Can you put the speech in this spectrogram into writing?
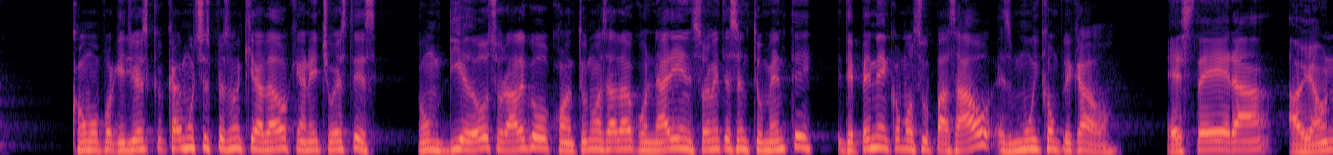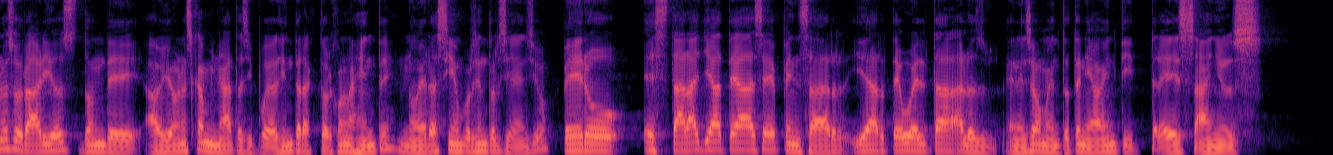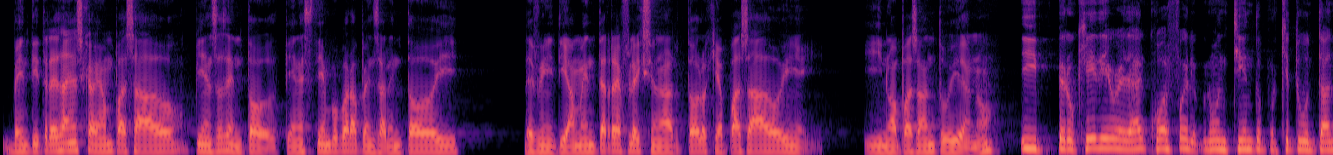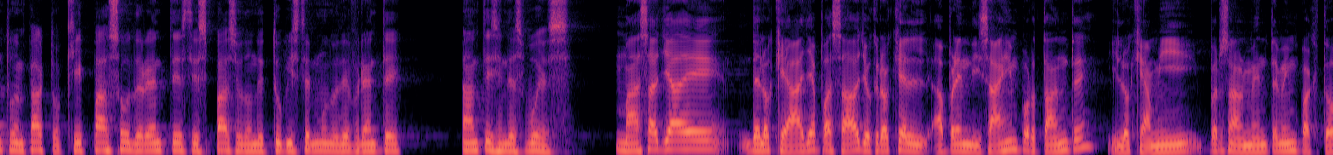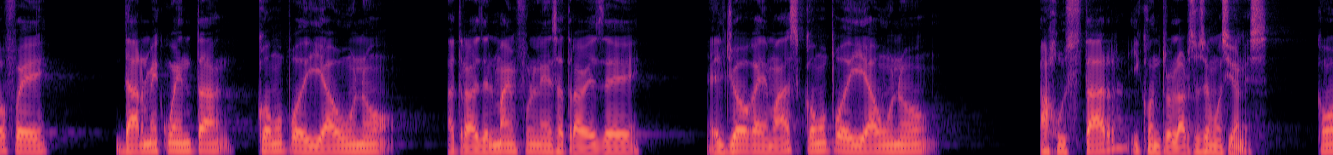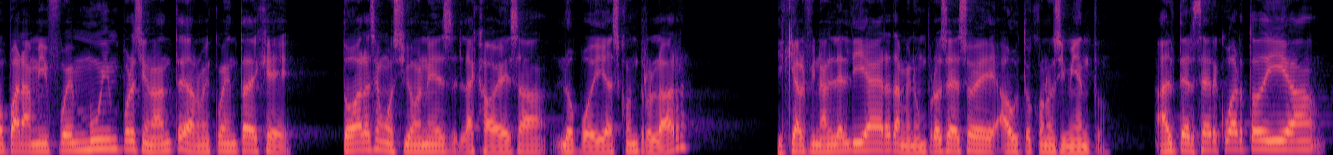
Como porque yo hay muchas personas que he hablado que han hecho este, es un día dos o algo, cuando tú no has hablado con nadie, solamente es en tu mente, depende de cómo su pasado, es muy complicado. Este era, había unos horarios donde había unas caminatas y podías interactuar con la gente, no era 100% el silencio, pero estar allá te hace pensar y darte vuelta a los, en ese momento tenía 23 años, 23 años que habían pasado, piensas en todo, tienes tiempo para pensar en todo y definitivamente reflexionar todo lo que ha pasado y, y no ha pasado en tu vida, ¿no? Y, pero qué de verdad, ¿cuál fue? No entiendo por qué tuvo tanto impacto. ¿Qué pasó durante este espacio donde tú viste el mundo diferente antes y después? más allá de, de, lo que haya pasado, yo creo que el aprendizaje importante y lo que a mí personalmente me impactó fue darme cuenta cómo podía uno, a través del mindfulness, a través de el yoga y demás, cómo podía uno ajustar y controlar sus emociones. Como para mí fue muy impresionante darme cuenta de que todas las emociones, la cabeza, lo podías controlar y que al final del día era también un proceso de autoconocimiento. Al tercer, cuarto día,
